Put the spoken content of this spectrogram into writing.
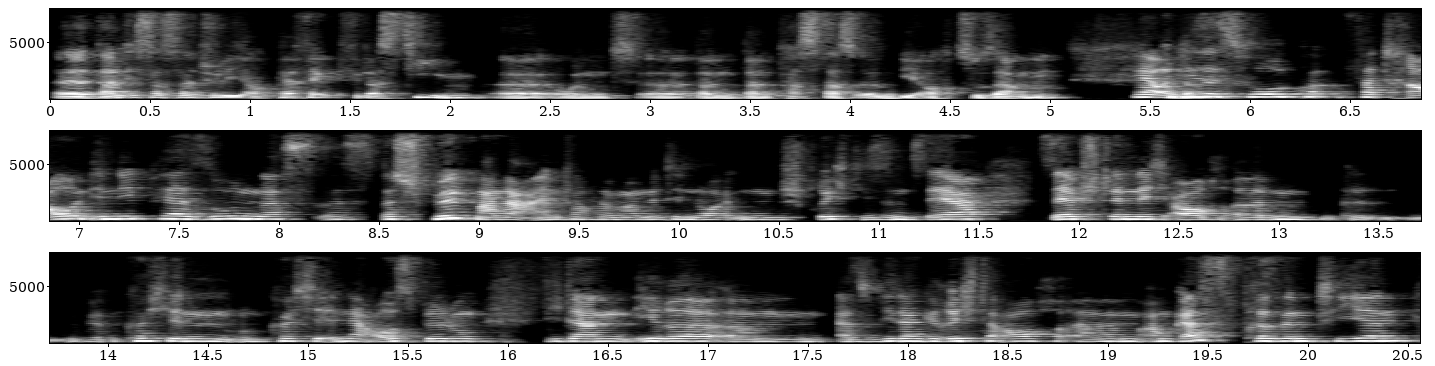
äh, dann ist das natürlich auch perfekt für das Team äh, und äh, dann, dann passt das irgendwie auch zusammen. Ja, und, und dieses hohe Vertrauen in die Person, das, das, das spürt man da einfach, wenn man mit den Leuten spricht. Die sind sehr selbstständig, auch ähm, Köchinnen und Köche in der Ausbildung, die dann ihre, ähm, also die dann Gerichte auch ähm, am Gast präsentieren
